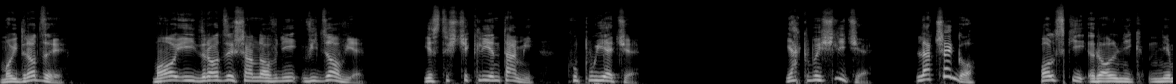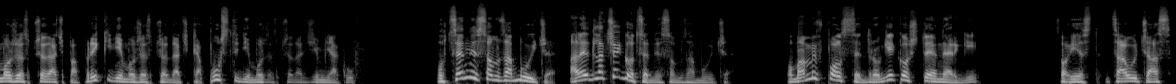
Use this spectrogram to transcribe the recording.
Moi drodzy, moi drodzy szanowni widzowie, jesteście klientami, kupujecie. Jak myślicie? Dlaczego polski rolnik nie może sprzedać papryki, nie może sprzedać kapusty, nie może sprzedać ziemniaków? Bo ceny są zabójcze. Ale dlaczego ceny są zabójcze? Bo mamy w Polsce drogie koszty energii, co jest cały czas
